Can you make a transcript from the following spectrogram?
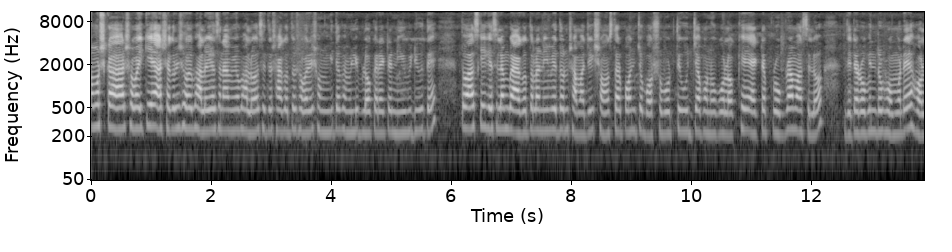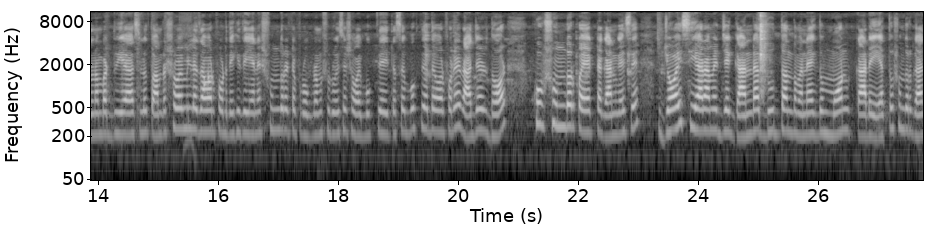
নমস্কার সবাইকে, আশা করি সবাই ভালোই আছেন, আমিও ভালো আছি। তো স্বাগত সবাই সঙ্গীতা ফ্যামিলি ব্লগের একটা নিউ ভিডিওতে তো। আজকে গেছিলাম আগরতলা নিবেদন সামাজিক সংস্থার পঞ্চবর্ষবর্তী উদযাপন উপলক্ষে একটা প্রোগ্রাম আসিল, যেটা রবীন্দ্র ভ্রমণে হল নাম্বার দুইয়ে আসলো। তো আমরা সবাই মিলে যাওয়ার পর দেখি যে এখানে সুন্দর একটা প্রোগ্রাম শুরু হয়েছে, সবাই বক্তৃতা দিতেছে। বক্তৃতা দেওয়ার পরে রাজেশ ধর খুব সুন্দর কয়েকটা গান গাইছে। জয় সিয়ারামের যে গানটা দুর্দান্ত মানে একদম মন কাড়ে, এত সুন্দর গান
